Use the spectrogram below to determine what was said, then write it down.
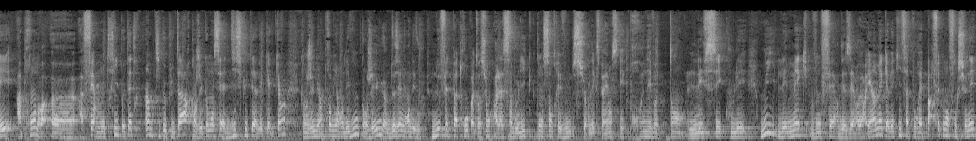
et apprendre euh, à faire mon tri peut-être un petit peu plus tard quand j'ai commencé à discuter avec quelqu'un, quand j'ai eu un premier rendez-vous, quand j'ai eu un deuxième rendez-vous. Ne faites pas trop attention à la symbolique, concentrez-vous sur l'expérience et prenez votre temps, laissez couler. Oui, les mecs vont faire des erreurs et un mec avec qui ça pourrait parfaitement fonctionner,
